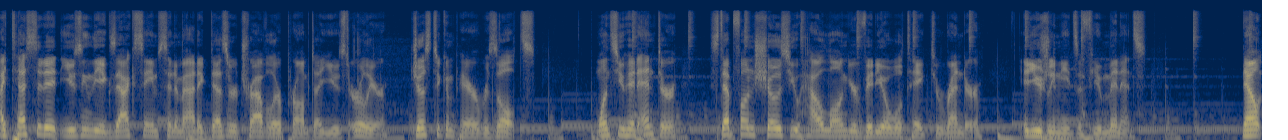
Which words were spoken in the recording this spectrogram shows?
I tested it using the exact same cinematic desert traveler prompt I used earlier, just to compare results. Once you hit enter, StepFun shows you how long your video will take to render. It usually needs a few minutes. Now,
